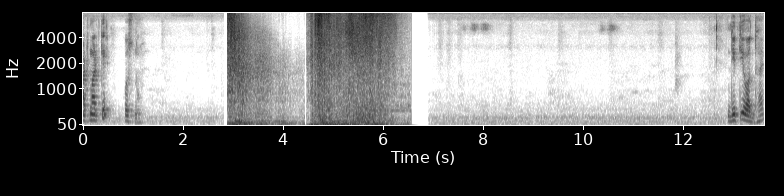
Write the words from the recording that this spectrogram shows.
আট মার্কের প্রশ্ন। দ্বিতীয় অধ্যায়।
